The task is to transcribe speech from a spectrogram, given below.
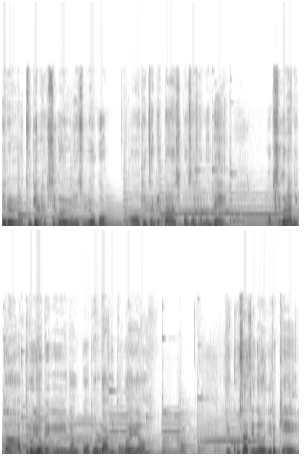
얘를 두 개를 합식을 해주려고 어 괜찮겠다 싶어서 샀는데 합식을 하니까 앞뒤로 여백이 남고 별로 안 이쁜 거예요. 이 코사지는 이렇게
